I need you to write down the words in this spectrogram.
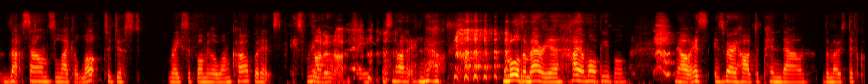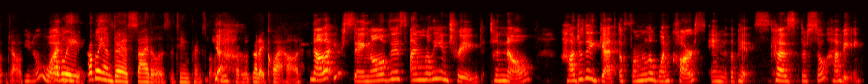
that sounds like a lot to just race a formula one car but it's it's really Not not, enough. many. it's not no the more the merrier hire more people no it's it's very hard to pin down the most difficult job you know what? probably probably andreas seidl as the team principal Yeah. he's probably got it quite hard now that you're saying all of this, I'm really intrigued to know how do they get the Formula One cars in the pits? Because they're so heavy.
